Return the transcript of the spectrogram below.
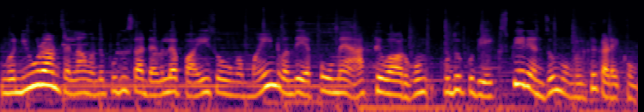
உங்கள் நியூரான்ஸ் எல்லாம் வந்து புதுசாக டெவலப் ஆகி ஸோ உங்கள் மைண்ட் வந்து எப்போவுமே ஆக்டிவாக இருக்கும். புது புது எக்ஸ்பீரியன்ஸும் உங்களுக்கு கிடைக்கும்.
